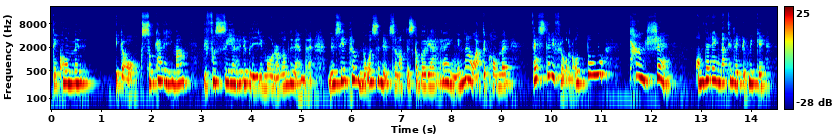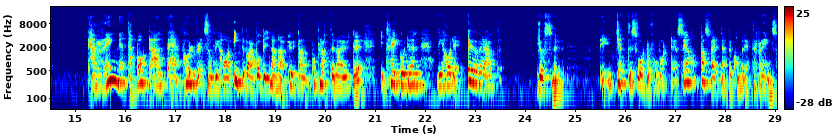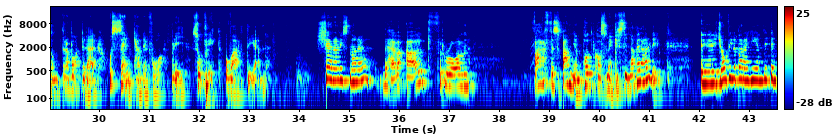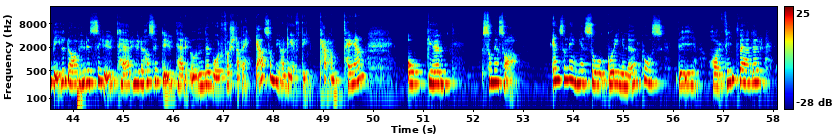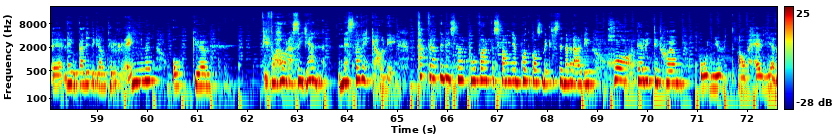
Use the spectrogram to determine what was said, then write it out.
Det kommer idag också kalima. Vi får se hur det blir imorgon om det vänder. Nu ser prognosen ut som att det ska börja regna och att det kommer västerifrån. Och då kanske, om det regnar tillräckligt mycket, kan regnet ta bort allt det här pulvret som vi har, inte bara på bilarna utan på plattorna ute i trädgården. Vi har det överallt just nu. Det är jättesvårt att få bort det. Så jag hoppas verkligen att det kommer ett regn som drar bort det där och sen kan det få bli soligt och varmt igen. Kära lyssnare, det här var allt från Varför Spanien? Podcast med Kristina Berardi. Eh, jag ville bara ge en liten bild av hur det ser ut här, hur det har sett ut här under vår första vecka som vi har levt i karantän. Och eh, som jag sa, än så länge så går ingen nöd på oss. Vi har fint väder, eh, längtar lite grann till regnet och eh, vi får höras igen nästa vecka hörni. Tack för att ni lyssnar på Varför Spanien podcast med Kristina Berardi. Ha det riktigt skönt och njut av helgen.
